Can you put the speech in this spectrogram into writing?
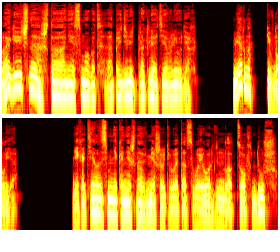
Логично, что они смогут определить проклятие в людях. Верно, кивнул я. Не хотелось мне, конечно, вмешивать в это свой орден ловцов душ,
